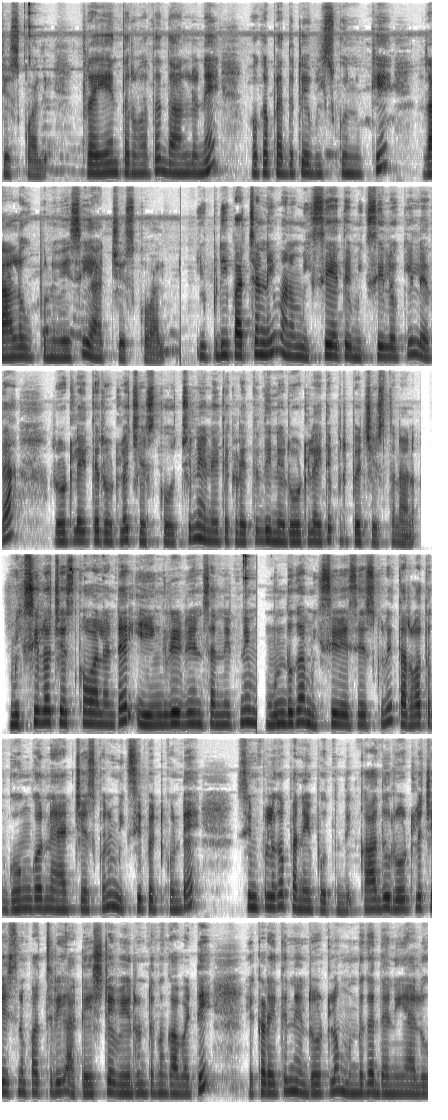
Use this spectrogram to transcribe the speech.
చేసుకోవాలి. ఫ్రై అయిన తర్వాత దానిలోనే ఒక పెద్ద టేబుల్ స్పూన్‌కి రాళ్ళ ఉప్పుని వేసి యాడ్ చేసుకోవాలి. ఇప్పుడు ఈ పచ్చడిని మనం మిక్సీ అయితే మిక్సీలోకి లేదా రోట్లో అయితే రోట్లో చేసుకోవచ్చు. నేనైతే ఇక్కడైతే దీన్ని రోట్లో అయితే ప్రిపేర్ చేస్తున్నాను. మిక్సీలో చేసుకోవాలంటే ఈ ఇంగ్రీడియంట్స్ అన్నిటిని ముందుగా మిక్సీ వేసేసుకుని తర్వాత గోంగూరని యాడ్ చేసుకొని మిక్సీ పెట్టుకుంటే సింపుల్‌గా పని అయిపోతుంది. కాదు రోట్లో చేసిన పచ్చడి ఆ టేస్టే వేరుంటుంది కాబట్టి ఇక్కడ అయితే నేను రోట్లో ముందుగా ధనియాలు,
